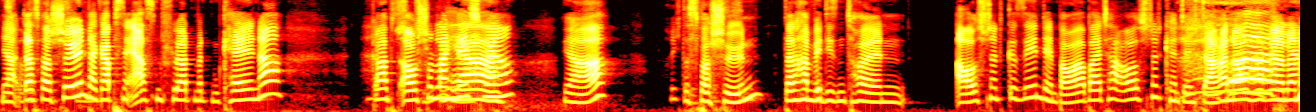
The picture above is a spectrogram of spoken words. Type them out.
ja, war das war schön. Da gab es den ersten Flirt mit dem Kellner. Gab es auch schon lange Ja. nicht mehr. Ja, Richtig. das war schön. Dann haben wir diesen tollen Ausschnitt gesehen, den Bauarbeiter-Ausschnitt. Könnt ihr euch daran noch erinnern?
